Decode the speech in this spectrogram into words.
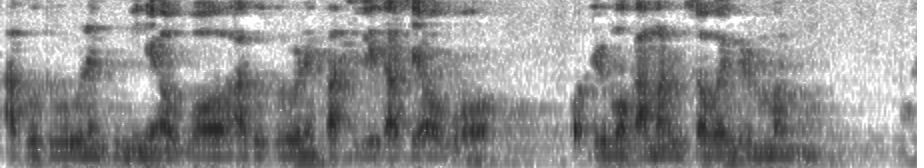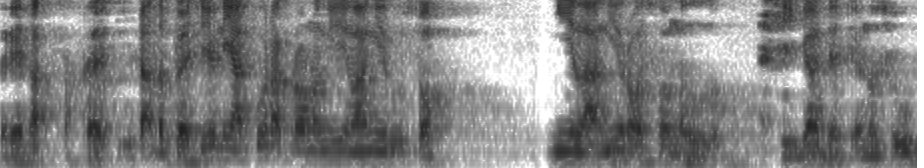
Aku turun yang bumi ini Allah, aku turun yang fasilitasi Allah. Kok terima kamar rusak wae gremeng. Akhirnya tak tebasi, tak tebasi niatku ora krana ngilangi rusak. Ngilangi rasa ngeluh sehingga dadi ana su.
